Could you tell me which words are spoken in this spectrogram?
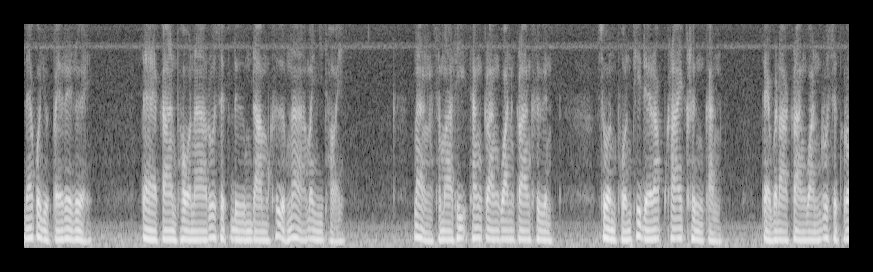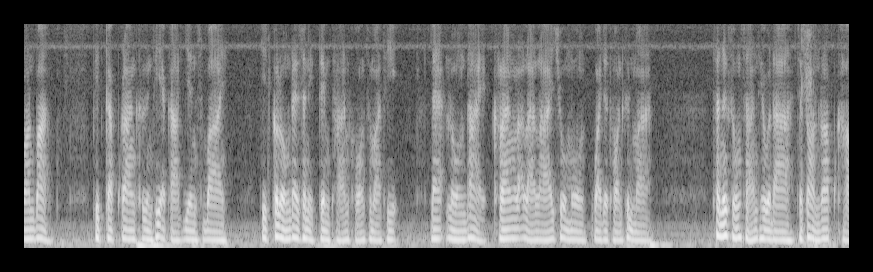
แล้วก็หยุดไปเรื่อยๆ แต่การภาวนารู้สึกดื่มดำคืบหน้าไม่มีถอย นั่งสมาธิทั้งกลางวันกลางคืน ส่วนผลที่ได้รับคล้ายคลึงกัน แต่เวลากลางวันรู้สึกร้อนบ้าง ผิดกับกลางคืนที่อากาศเย็นสบาย จิตก็ลงได้สนิทเต็มฐานของสมาธิ และลงได้ครั้งละหลายหลายชั่วโมงกว่าจะถอนขึ้นมา ถ้านึกสงสารเทวดาจะต้อนรับเขา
